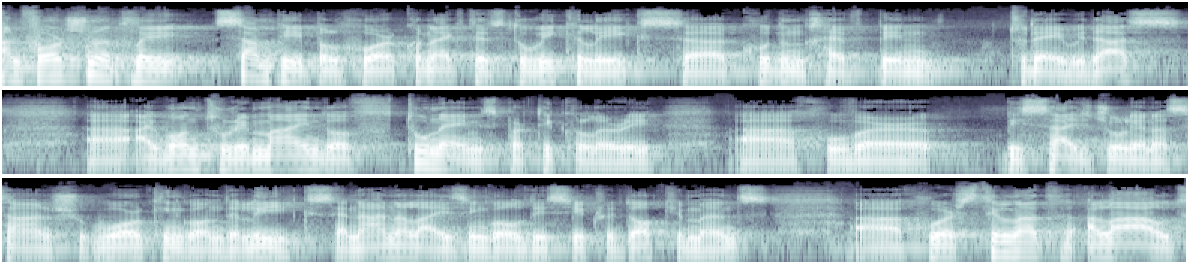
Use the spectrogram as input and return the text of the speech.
Unfortunately, some people who are connected to WikiLeaks uh, couldn't have been today with us. Uh, I want to remind of two names particularly uh, who were besides Julian Assange, working on the leaks and analyzing all these secret documents, uh, who are still not allowed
